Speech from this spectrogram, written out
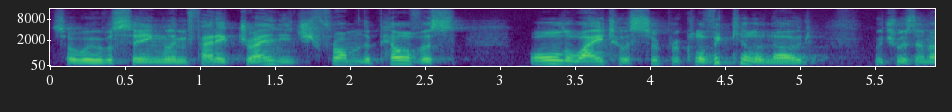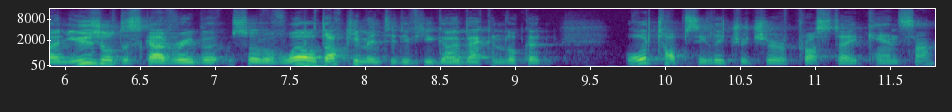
So we were seeing lymphatic drainage from the pelvis all the way to a supraclavicular node, which was an unusual discovery, but sort of well documented if you go back and look at autopsy literature of prostate cancer.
